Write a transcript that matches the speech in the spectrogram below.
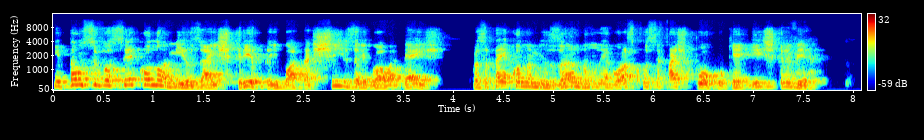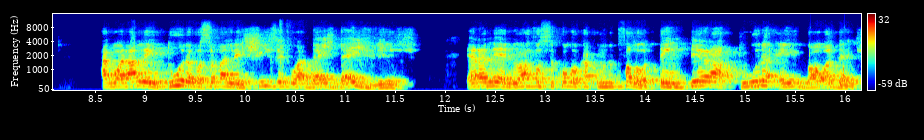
Então, se você economiza a escrita e bota x é igual a 10, você está economizando um negócio que você faz pouco, que é escrever. Agora, a leitura, você vai ler x é igual a 10 10 vezes. Era melhor você colocar, como o falou, temperatura é igual a 10.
